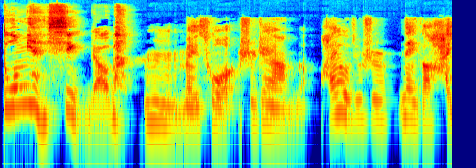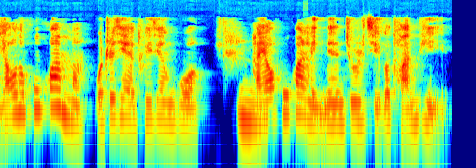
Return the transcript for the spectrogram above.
多面性，你知道吧？嗯，没错，是这样的。还有就是那个《海妖的呼唤》嘛，我之前也推荐过，《海妖呼唤》里面就是几个团体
